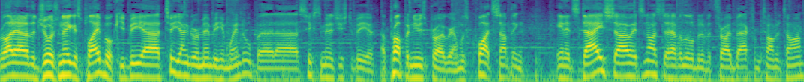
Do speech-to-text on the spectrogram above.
right out of the George Negus playbook. You'd be uh, too young to remember him, Wendell, but uh, 60 Minutes used to be a, a, proper news program. was quite something in its day, so it's nice to have a little bit of a throwback from time to time.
